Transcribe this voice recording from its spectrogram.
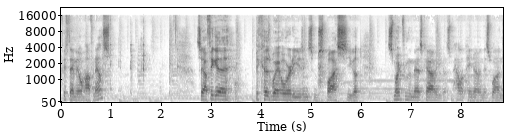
15 ml, half an ounce. So I figure because we're already using some spice, you got smoke from the mezcal, you got some jalapeno in this one,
